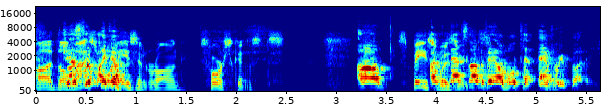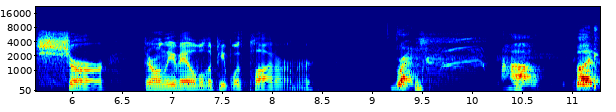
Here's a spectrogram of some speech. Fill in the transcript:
uh the Just last like one a- isn't wrong force ghosts Um, space I mean, wizards that's not available to everybody. sure they're only available to people with plot armor Right. um, but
